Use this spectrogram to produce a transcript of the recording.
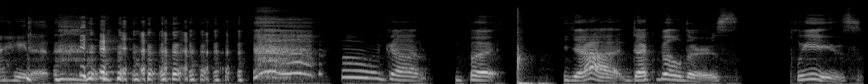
I hate it. oh god. But yeah, deck builders, please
